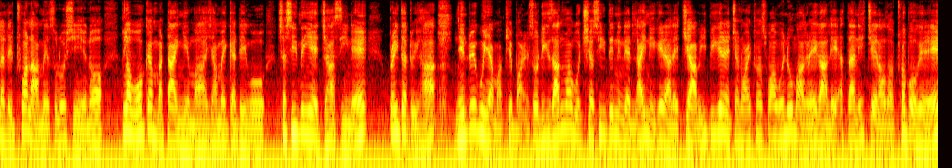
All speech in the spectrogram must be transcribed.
လက်တွေထွက်လာမယ်ဆိုလို့ရှိရင်တော့ Club World Cup မတိုင်ခင်မှာရာမယ်ကတ်တင်ကို Chelsea တင်းရဲ့ဂျာစီနဲ့ပရိသတ်တွေဟာညင်တွေ့ခွင့်ရမှာဖြစ်ပါတယ်ဆိုတော့ဒီကစားသမားကို Chelsea တင်းနေနဲ့လိုက်နေခဲ့တာလဲကြာပြီပြီးခဲ့တဲ့ January transfer window မှာကလေးကလည်းအတန်လေးကျဲလောင်တော့ထွက်ပေါ်ခဲ့တယ်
